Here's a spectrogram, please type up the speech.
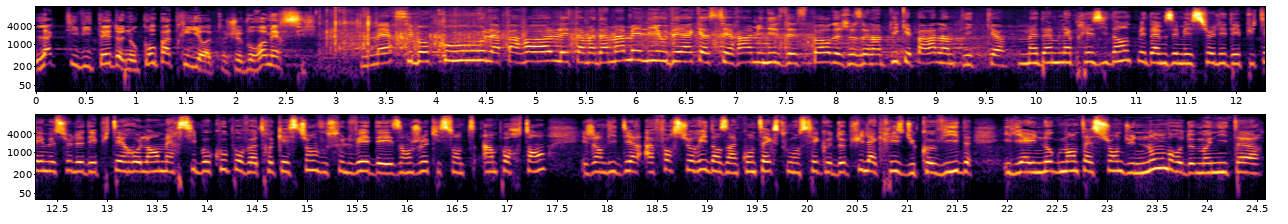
l'activité de nos compatriotes. Je vous remercie. Merci beaucoup. La parole est à Madame Amélie Oudéa-Castéra, ministre des Sports, des Jeux Olympiques et Paralympiques. Madame la Présidente, Mesdames et Messieurs les députés, Monsieur le député Roland, merci beaucoup pour votre question. Vous soulevez des enjeux qui sont importants et j'ai envie de dire a fortiori dans un contexte où on sait que depuis la crise du Covid, il y a une augmentation du nombre de moniteurs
